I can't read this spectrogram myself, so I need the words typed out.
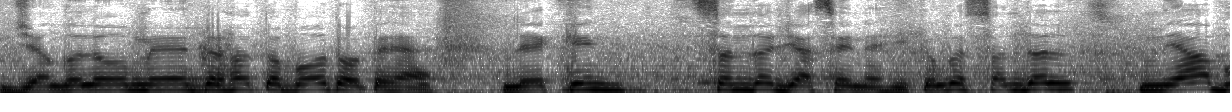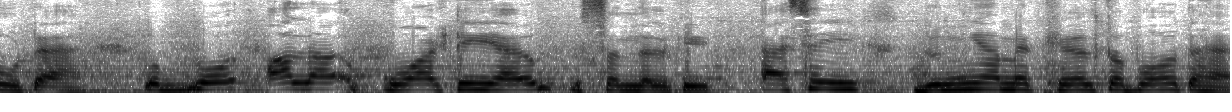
جنگلوں میں درخت تو بہت ہوتے ہیں، لیکن سندل جیسے نہیں، کیونکہ سندل نیا بوٹا ہے۔ تو بہت اعلیٰ کوالٹی ہے سندل کی۔ ایسے ہی دنیا میں کھیل تو بہت ہیں،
